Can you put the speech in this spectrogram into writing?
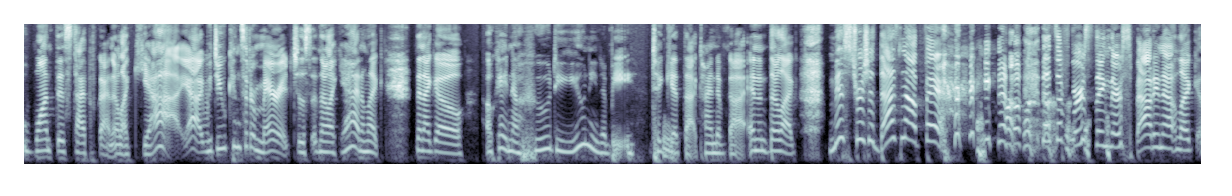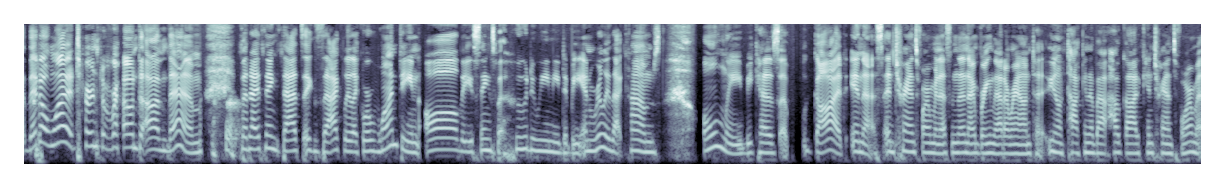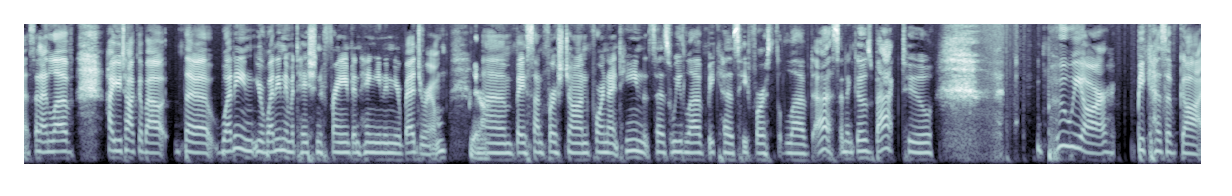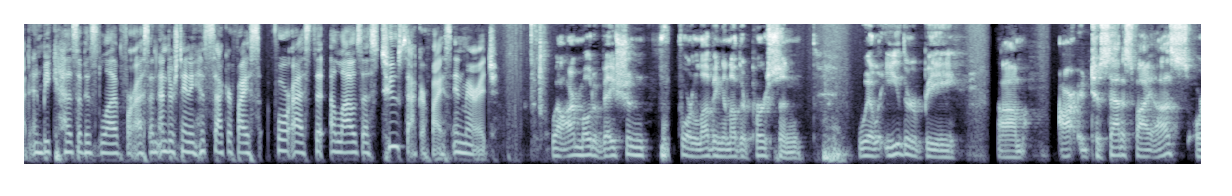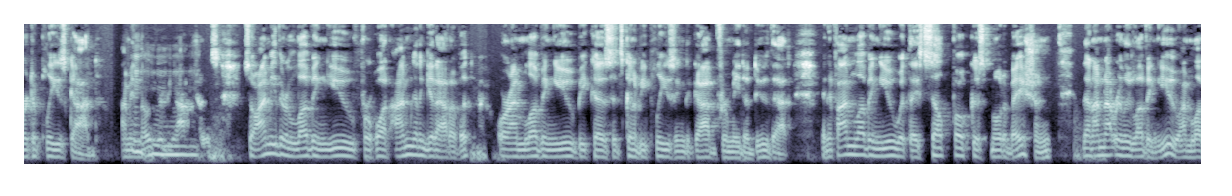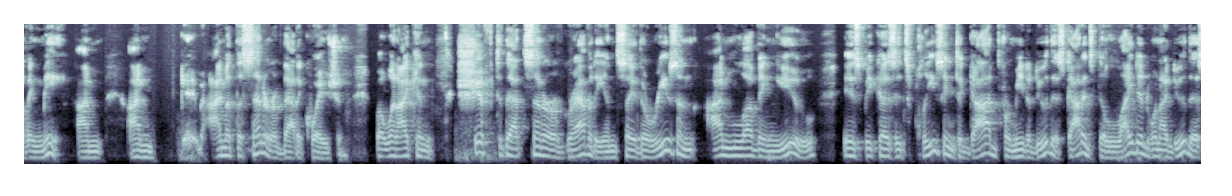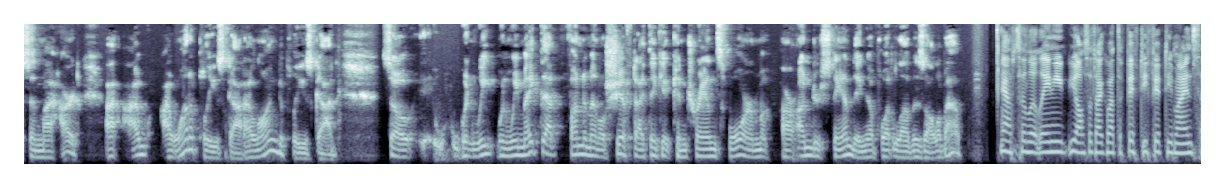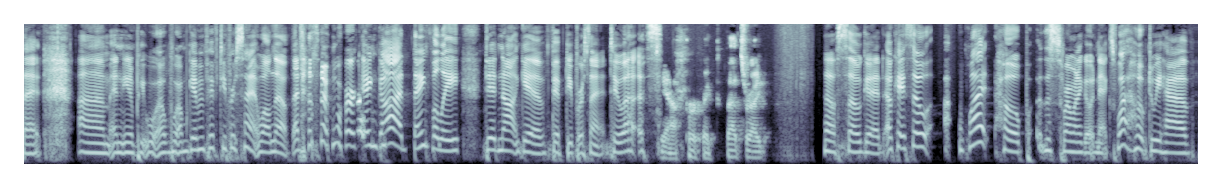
want this type of guy? And they're like, yeah, yeah. Would you consider marriage? And they're like, yeah. And I'm like, then I go, okay, now who do you need to be to get that kind of guy? And they're like, Miss Tricia, that's not fair. you know, that's the first thing they're spouting out. Like they don't want it turned around on them. But I think that's exactly like we're wanting all these things, but who do we need to be? And really that comes only because of God in us and transforming us. And then I bring that around to, you know, talking about how God can transform us. And I love how you talk about the wedding, your wedding invitation framed and hanging in your bedroom. Yeah. Um, based on First John 4:19 that says we love because he first loved us and it goes back to who we are because of God and because of his love for us and understanding his sacrifice for us that allows us to sacrifice in marriage. Well, our motivation for loving another person will either be um, our, to satisfy us or to please God. I mean, those mm-hmm. are the mm-hmm. options. So I'm either loving you for what I'm going to get out of it, or I'm loving you because it's going to be pleasing to God for me to do that. And if I'm loving you with a self focused motivation, then I'm not really loving you. I'm loving me. I'm I'm I'm at the center of that equation. But when I can shift that center of gravity and say, the reason I'm loving you is because it's pleasing to God for me to do this. God is delighted when I do this in my heart. I, I, I want to please God. I long to please God. So when we when we make that fundamental shift, I think it can transform our understanding of what love is all about. Absolutely. And you, you also talk about the 50 50 mindset. Um, and, you know, people, I'm giving 50%. Well, no, that doesn't work. And God, thankfully, did not give 50% to us. Yeah, perfect. That's right. Oh, so good. Okay, so uh, what hope? This is where I want to go next. What hope do we have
